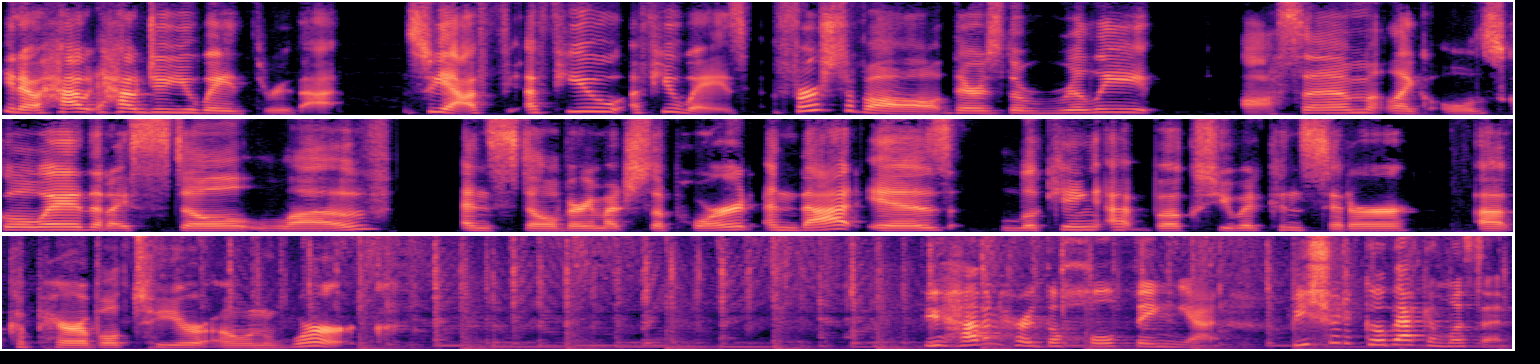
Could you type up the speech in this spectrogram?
you know, how how do you wade through that? So yeah, a, f- a few a few ways. First of all, there's the really awesome like old school way that I still love and still very much support. And that is looking at books you would consider uh, comparable to your own work. If you haven't heard the whole thing yet, be sure to go back and listen.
